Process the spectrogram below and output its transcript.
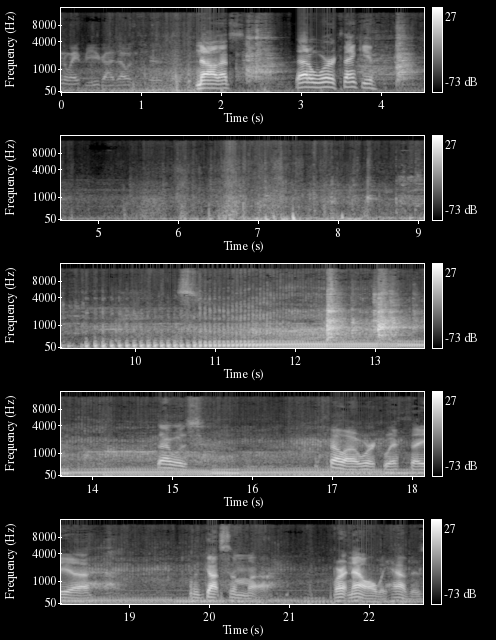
gonna wait for you guys. Wasn't. No, that's that'll work. Thank you. That was a fellow I worked with. They uh, we've got some. Uh, right now, all we have is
